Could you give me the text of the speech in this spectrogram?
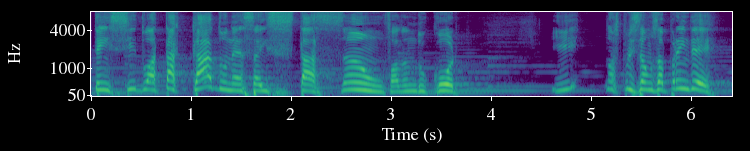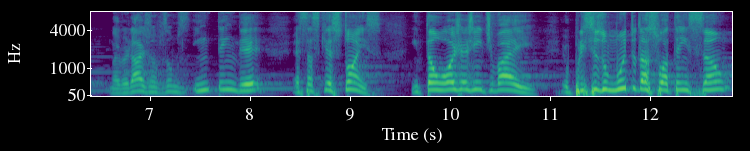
têm sido atacados nessa estação, falando do corpo. E nós precisamos aprender, na é verdade, nós precisamos entender essas questões. Então hoje a gente vai, eu preciso muito da sua atenção,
